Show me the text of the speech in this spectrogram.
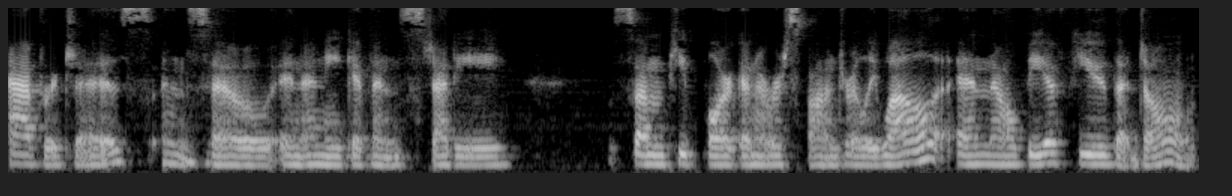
averages. And mm-hmm. so, in any given study, some people are going to respond really well, and there'll be a few that don't.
